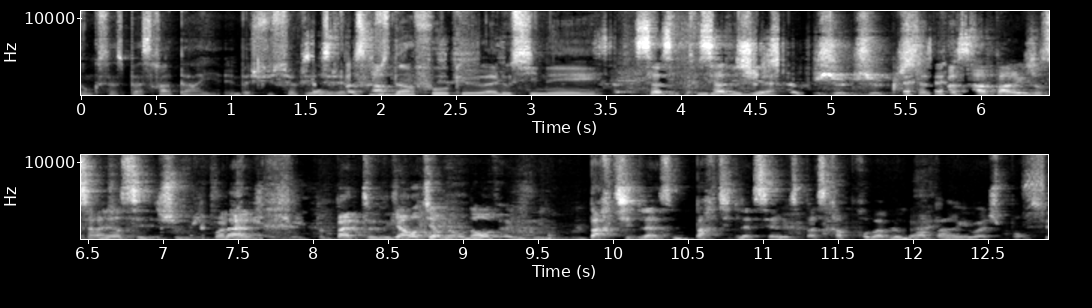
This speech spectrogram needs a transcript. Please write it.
Donc ça se passera à Paris. Et eh ben, je suis sûr que j'ai déjà plus d'infos que Allociné et, ça, et tous les médias. Je, je, ça se passera à Paris, j'en sais rien. Je, voilà, je, ne peux pas te garantir, mais on a une, partie de la, une partie de la série se passera probablement à Paris, ouais, je pense.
